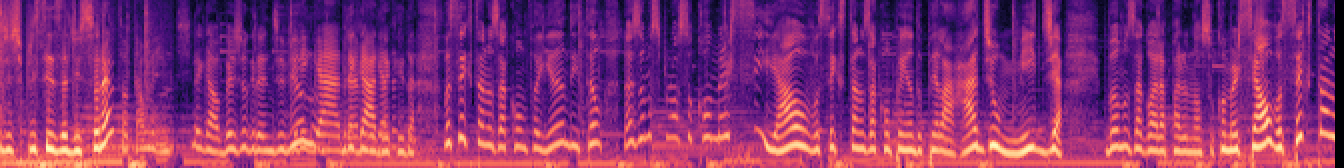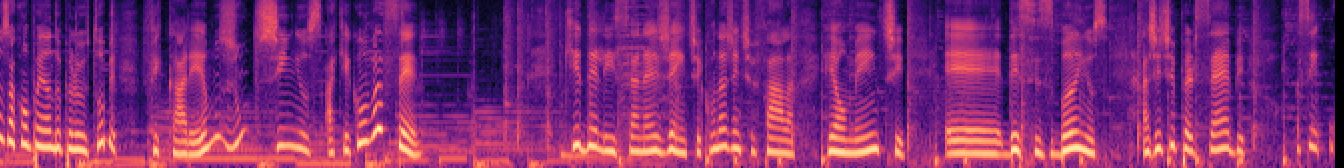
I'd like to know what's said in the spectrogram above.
A gente precisa disso, né? Totalmente. Legal, beijo grande, viu? Obrigada. Obrigada, querida. Você que está nos acompanhando, então, nós vamos para o nosso comercial. Você que está nos acompanhando pela rádio mídia. Vamos agora para o nosso comercial. Você que está nos acompanhando pelo YouTube, ficaremos juntinhos aqui com você. Que delícia, né, gente? Quando a gente fala realmente é, desses banhos, a gente percebe assim o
